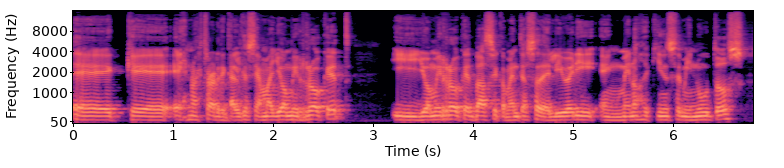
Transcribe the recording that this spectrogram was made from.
eh, que es nuestra vertical que se llama Yomi Rocket. Y Yomi Rocket básicamente hace delivery en menos de 15 minutos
